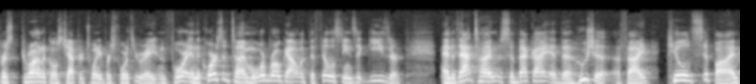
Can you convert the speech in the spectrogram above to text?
First Chronicles chapter 20, verse 4 through 8. And for, in the course of time, war broke out with the Philistines at Gezer. And at that time, Sibbecai uh, the Hushathite killed Sippai,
